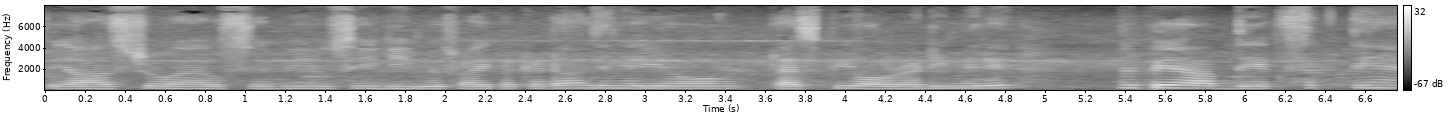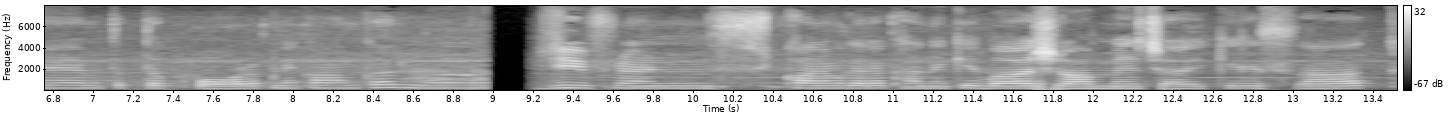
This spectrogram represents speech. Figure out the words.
प्याज जो है उससे भी उसी घी में फ्राई करके डाल देंगे। ये और रेसिपी ऑलरेडी मेरे पे आप देख सकते हैं। मैं तब तक और अपने काम कर लूँ। जी फ्रेंड्स खाना वगैरह खाने के बाद शाम में चाय के साथ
